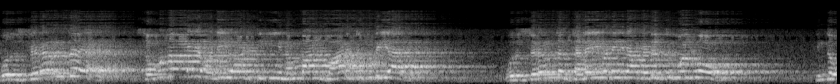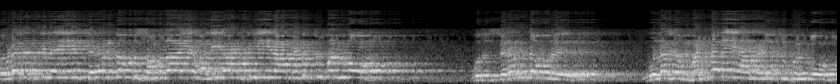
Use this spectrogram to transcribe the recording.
ஒரு சிறந்த சமுதாய வழிகாட்டியை நம்மால் பார்க்க முடியாது. ஒரு சிறந்த தலைவனை நாம் எடுத்துக்கொள்வோம். இந்த உலகத்திலேயே சிறந்த ஒரு சமுதாய வழிகாட்டியை நாம் எடுத்துக்கொள்வோம். ஒரு சிறந்த ஒரு உலக மன்னரை நாம் எடுத்துக்கொள்வோம்.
